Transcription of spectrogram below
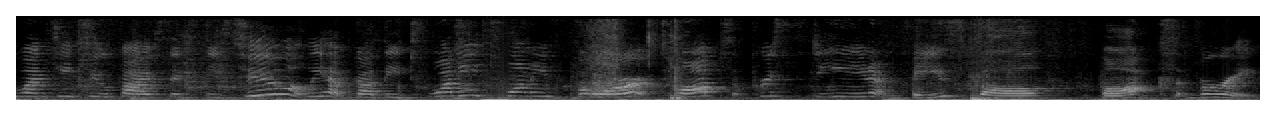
22 562. We have got the 2024 Topps Pristine Baseball Box Break.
